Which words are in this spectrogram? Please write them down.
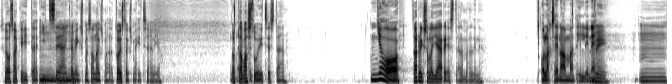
Se osaa kehittää itseään. Mhm. Kävinkö mä, sanoinko mä, toistanko mä itseäni jo? Ottaa vastuun itsestään. Joo, Tarviiko olla järjestelmällinen? ollakseen ammatillinen. Niin. Mm,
